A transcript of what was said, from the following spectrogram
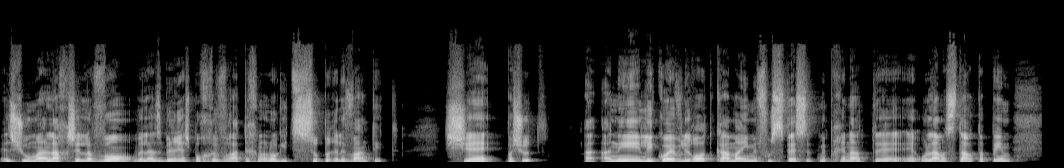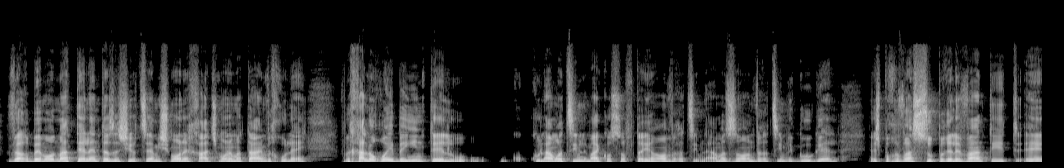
איזשהו מהלך של לבוא ולהסביר, יש פה חברה טכנולוגית סופר רלוונטית, שפשוט, אני, לי כואב לראות כמה היא מפוספסת מבחינת אה, אה, עולם הסטארט-אפים, והרבה מאוד מהטלנט הזה שיוצא מ-81, 8200 וכולי, בכלל לא רואה באינטל, כולם רצים למייקרוסופט היום, ורצים לאמזון, ורצים לגוגל, ויש פה חברה סופר רלוונטית. אה,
